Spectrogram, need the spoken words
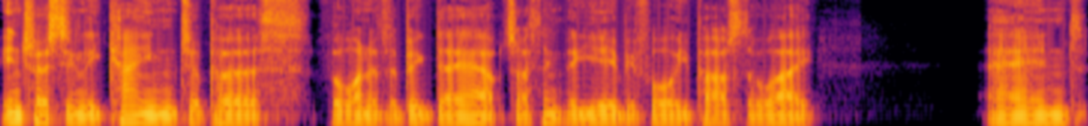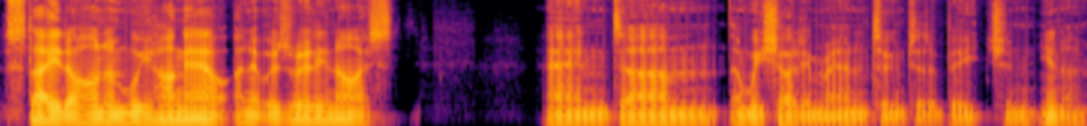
interestingly came to Perth for one of the big day outs, I think the year before he passed away, and stayed on and we hung out and it was really nice. And um, and we showed him around and took him to the beach and, you know,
